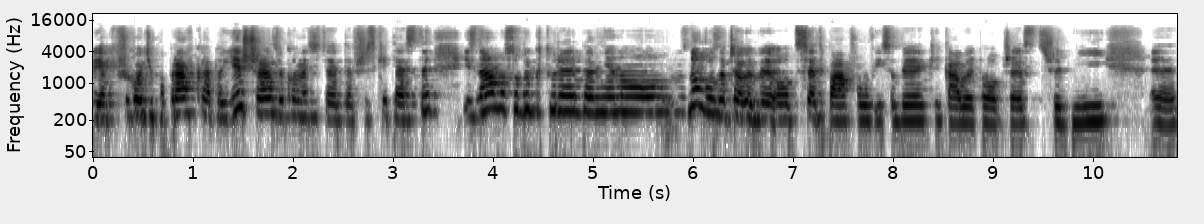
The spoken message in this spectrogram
jak przychodzi poprawka, to jeszcze raz wykonać te, te wszystkie testy. I znam osoby, które pewnie no, znowu zaczęłyby od set puffów i sobie klikały to przez trzy dni. E,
